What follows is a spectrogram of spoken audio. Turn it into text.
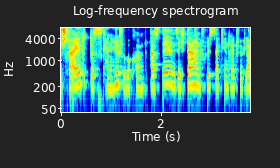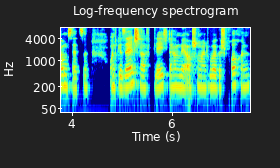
schreit, dass es keine Hilfe bekommt? Was bilden sich da in frühester Kindheit für Glaubenssätze? Und gesellschaftlich, da haben wir auch schon mal drüber gesprochen,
